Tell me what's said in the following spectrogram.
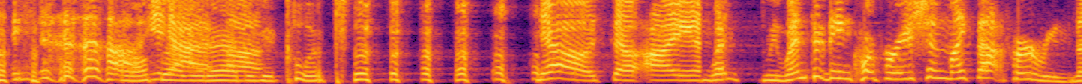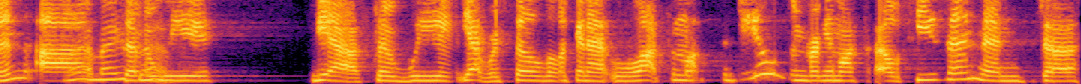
else yeah, would have uh, to get clipped. no, so I went. We went through the incorporation like that for a reason. Um, so sense. we, yeah, so we, yeah, we're still looking at lots and lots of deals and bringing lots of LPs in and uh,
